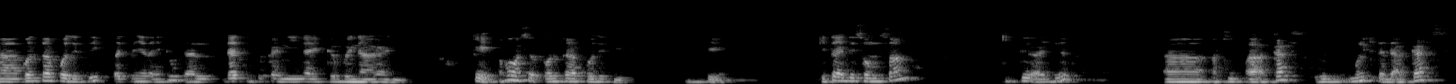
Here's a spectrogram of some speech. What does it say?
uh, kontra positif pada pernyataan itu dan, dan tentukan nilai kebenaran. Okey, apa maksud kontra positif? Okey. Kita ada somsang, kita ada uh, akib, uh, akas, mula kita ada akas,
